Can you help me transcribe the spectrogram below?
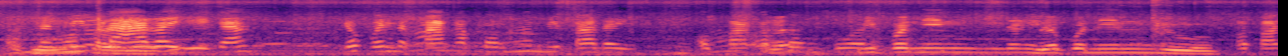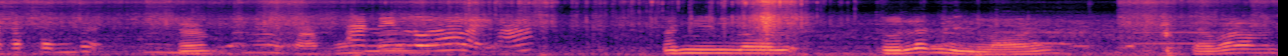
เอาถุมังนมามีใส่ปลาอะไรอีกอะยกเว้นแต่ปลากระพงนั้นมีปลาอะไรเอาปลากระพงตัวมีปลานินยังเหลือปลานินอยู่เอาปลากระพงด้วยครับอันนี้โลเท่าไหร่คะปลานินโลตัวละหนึ่งร้อยแต่ว่ามัน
